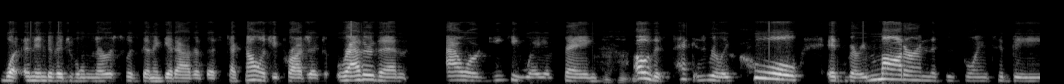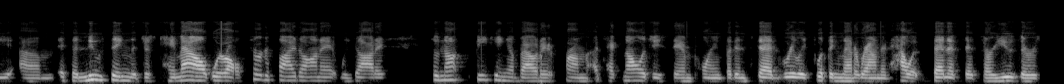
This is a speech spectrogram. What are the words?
what an individual nurse was going to get out of this technology project rather than our geeky way of saying, mm-hmm. oh, this tech is really cool. It's very modern. This is going to be, um, it's a new thing that just came out. We're all certified on it. We got it. So not speaking about it from a technology standpoint, but instead really flipping that around and how it benefits our users.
